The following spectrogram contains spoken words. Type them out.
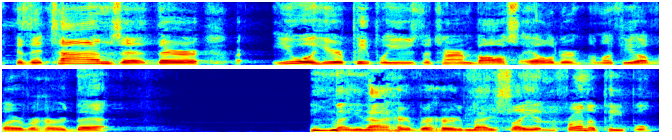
Because at times uh, there, you will hear people use the term boss elder. I don't know if you have ever heard that. You may not have ever heard anybody say it in front of people.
